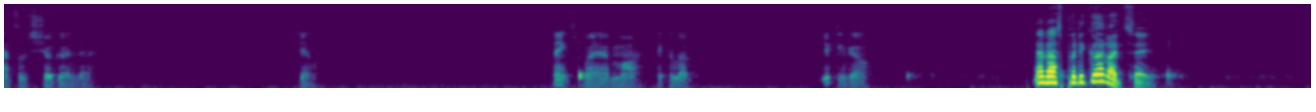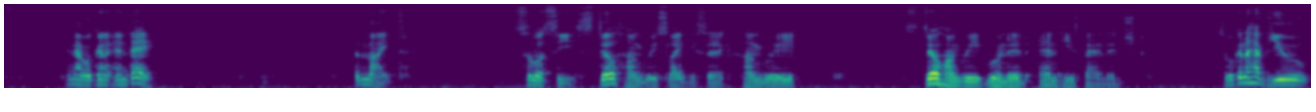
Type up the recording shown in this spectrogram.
Add some sugar in there. Uh, Deal. Thanks, but I have more. Take a look. You can go. Now that's pretty good, I'd say. And now we're gonna end day. The night. So let's see. Still hungry, slightly sick, hungry, still hungry, wounded, and he's bandaged. So we're gonna have you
